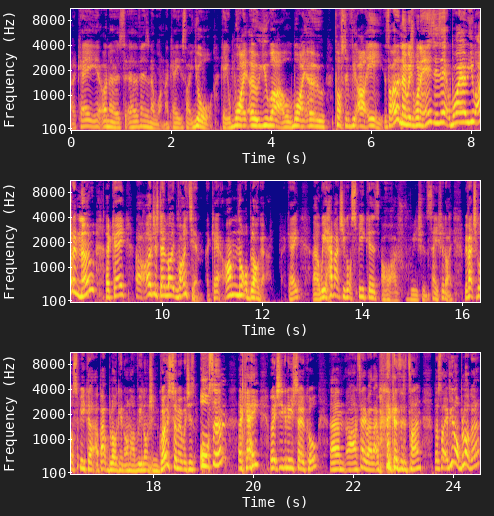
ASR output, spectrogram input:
Okay, oh no, it's, uh, there's another one. Okay, it's like your. Okay, Y O U R or Y O apostrophe R E. It's like I don't know which one it is. Is it Y O U? I don't know. Okay, I just don't like writing. Okay, I'm not a blogger. Okay, uh, we have actually got speakers. Oh, I really shouldn't say, should I? We've actually got a speaker about blogging on our relaunching growth summit, which is awesome. Okay, which is going to be so cool. Um, I'll tell you about that when it comes to the time. But it's like if you're not a blogger,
